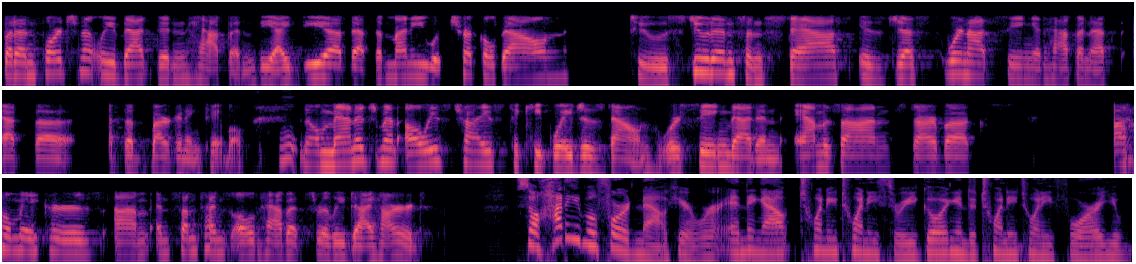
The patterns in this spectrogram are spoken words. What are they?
But unfortunately, that didn't happen. The idea that the money would trickle down to students and staff is just, we're not seeing it happen at, at the at the bargaining table. You know, management always tries to keep wages down. We're seeing that in Amazon, Starbucks, automakers, um, and sometimes old habits really die hard. So, how do you move forward now? Here, we're ending out 2023, going into 2024. You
